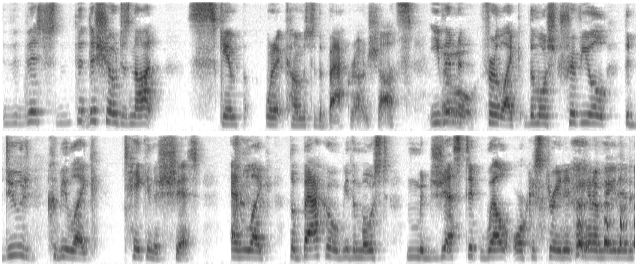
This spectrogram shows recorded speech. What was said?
this th- this show does not skimp when it comes to the background shots. Even No. for like the most trivial, the dude could be like taking a shit, and like the background would be the most majestic, well orchestrated, animated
